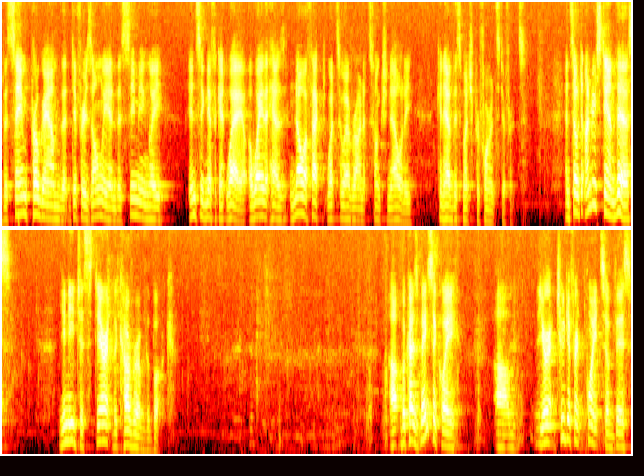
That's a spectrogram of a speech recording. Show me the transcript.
the same program that differs only in this seemingly insignificant way, a way that has no effect whatsoever on its functionality, can have this much performance difference. And so to understand this, you need to stare at the cover of the book. Uh, because basically, um, you're at two different points of this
